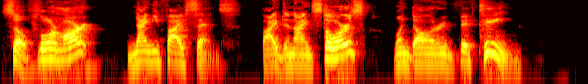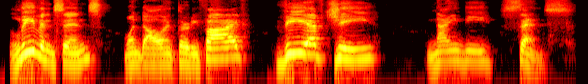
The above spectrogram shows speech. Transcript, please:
So, Floor Mart, 95 cents. Five to nine stores, $1.15. Levinson's, $1.35. VFG, 90 cents.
